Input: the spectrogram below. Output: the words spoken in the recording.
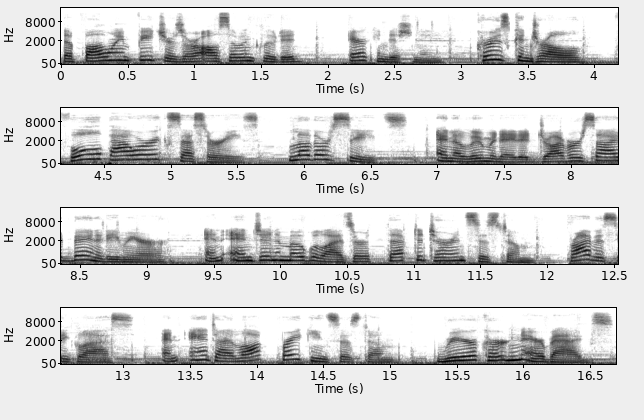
The following features are also included air conditioning, cruise control, full power accessories, leather seats, an illuminated driver's side vanity mirror, an engine immobilizer theft deterrent system, privacy glass, an anti-lock braking system, rear curtain airbags,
